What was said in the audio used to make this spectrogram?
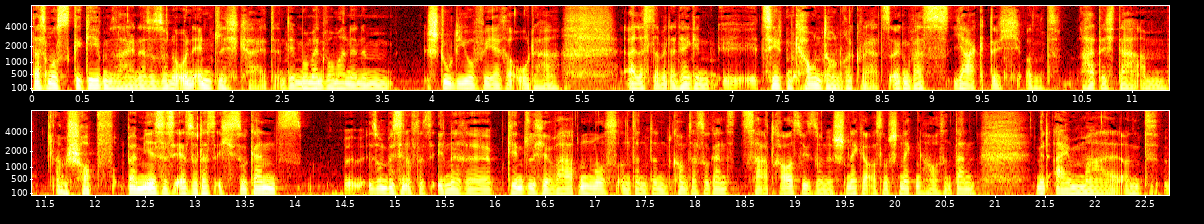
das muss gegeben sein. Also so eine Unendlichkeit. In dem Moment, wo man in einem Studio wäre oder alles damit einhergehen, äh, zählt ein Countdown rückwärts. Irgendwas jagt dich und hat dich da am, am Schopf. Bei mir ist es eher so, dass ich so ganz so ein bisschen auf das innere Kindliche warten muss und dann, dann kommt das so ganz zart raus, wie so eine Schnecke aus dem Schneckenhaus und dann mit einem Mal. Und äh,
